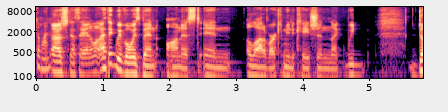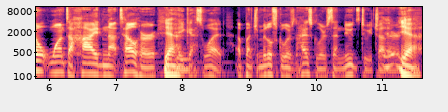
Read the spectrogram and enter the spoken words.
Go on. I was just gonna say, I think we've always been honest in a lot of our communication. Like we don't want to hide and not tell her. Yeah. Hey, guess what? A bunch of middle schoolers and high schoolers send nudes to each other. Yeah.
